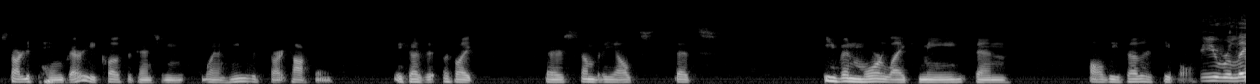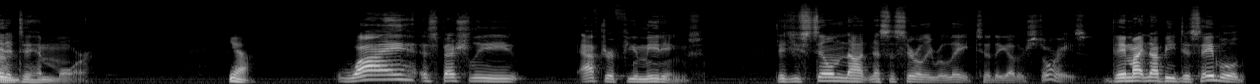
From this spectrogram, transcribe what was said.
started paying very close attention when he would start talking because it was like there's somebody else that's even more like me than all these other people. You related Um, to him more. Yeah. Why, especially after a few meetings, did you still not necessarily relate to the other stories? They might not be disabled.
